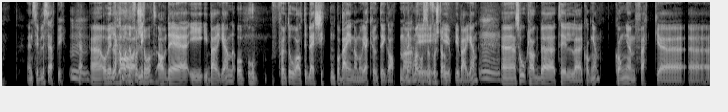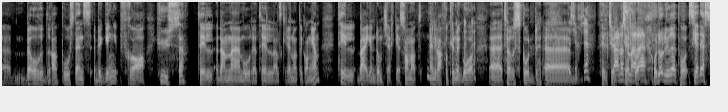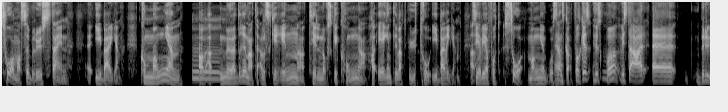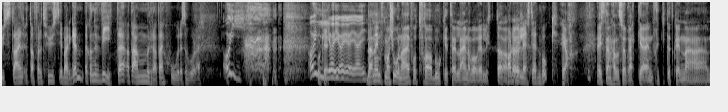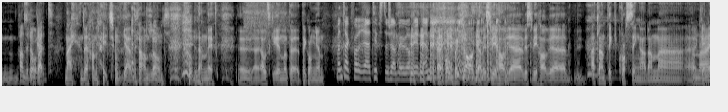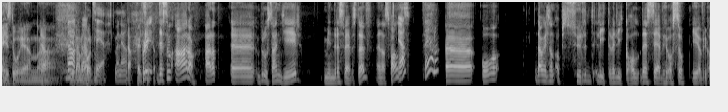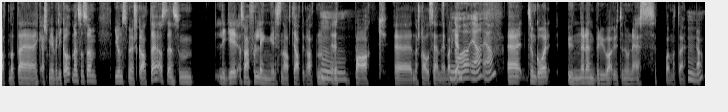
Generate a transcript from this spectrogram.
En sivilisert by. Mm. Uh, og ville ha litt av det i, i Bergen. Og hun følte hun alltid ble skitten på beina når hun gikk rundt i gatene i, i, i Bergen. Uh, så hun klagde til eh, kongen. Kongen fikk uh, eh, beordra brosteinsbygging fra huset til denne moret til elskerinna til kongen, til Bergen domkirke. Sånn at en i hvert fall kunne gå eh, tørrskodd eh, Til kirke. til sånn kirka. derre- Og da lurer jeg på, siden det er så masse brustein eh, i Bergen, hvor mange av Mm. eh, mødrene til elskerinnene til norske konger har egentlig vært utro i Bergen? Siden vi har fått så mange brosteinskap. Folkens, husk på, hvis det er eh, brustein utafor et hus i Bergen, da kan du vite at det er mora til ei hore som bor der. Oi! Oi, okay. oi, oi, oi, oi. Denne informasjonen har jeg fått fra boken til en av våre lyttere. Har du lest i en bok? Ja. Øystein Hellesø Brekke, 'En fryktet kvinne'. eh, Handler det om. Gerd? Nei, det handler ikke om Gerd. Det handler om, om denne uh, elskerinna til, til kongen. Men takk for uh, tips til selvbiografien min. Jeg får beklage hvis vi har, uh, hvis vi har uh, Atlantic Crossing av denne uh, kvinnehistorien eh, Ja. Det i denne men ja. Ja. Fordi sikkert. det som er, da, er at eh, brostein gir mindre svevestøv enn asfalt. Ja, det gjør det. Eh, og det er jo helt sånn absurd lite vedlikehold. Det ser vi jo også i Øvregaten, at det ikke er så mye vedlikehold. Men sånn som Jon Smørs gate, altså den som ligger, altså er forlengelsen av Teatergaten, rett bak eh, Nasjonale Scene i Bergen, Nå, ja, ja. eh, som går under den brua ut til Nordnes, på en måte. Mm. Ja.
